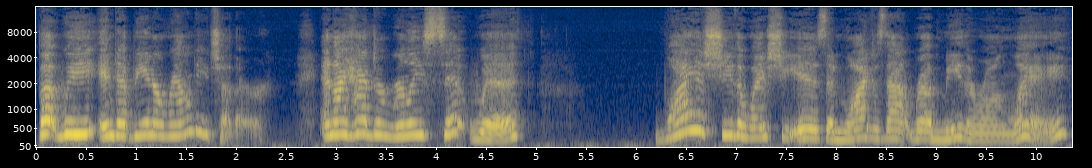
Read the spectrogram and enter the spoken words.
But we end up being around each other. And I had to really sit with why is she the way she is and why does that rub me the wrong way?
